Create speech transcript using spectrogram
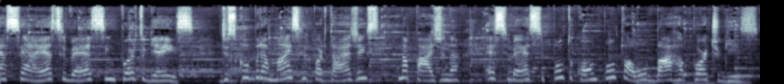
Essa é a SBS em português. Descubra mais reportagens na página sbs.com.au/português.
